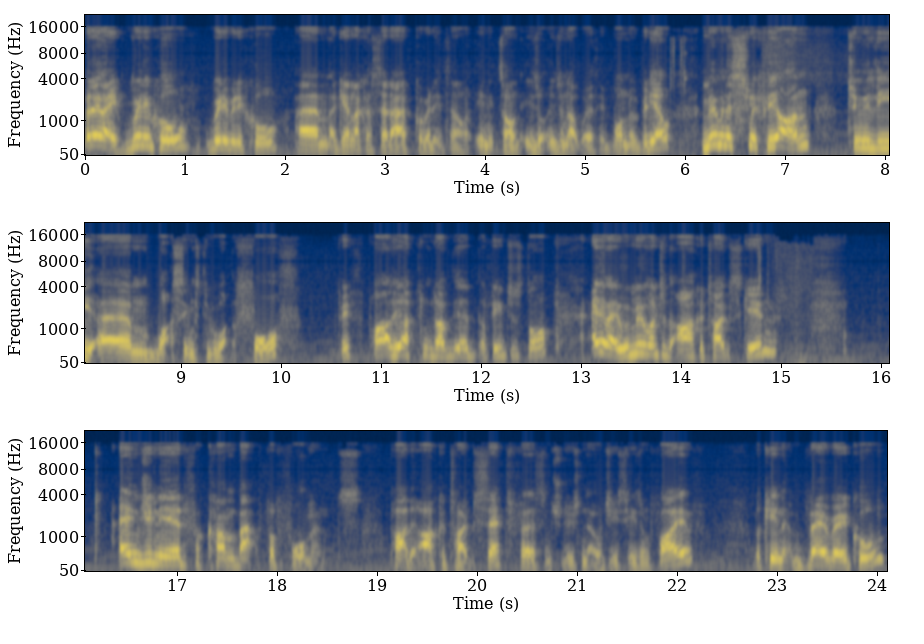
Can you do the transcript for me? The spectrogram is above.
But anyway, really cool, really, really cool. Um, again, like I said, I've covered it now in its own is, is not worth it bundle video. Moving us swiftly on to the, um, what seems to be, what, the fourth fifth part of the, of the, the feature store. Anyway, we move on to the archetype skin. Engineered for combat performance. Part of the archetype set, first introduced in OG Season 5. Looking very, very cool.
